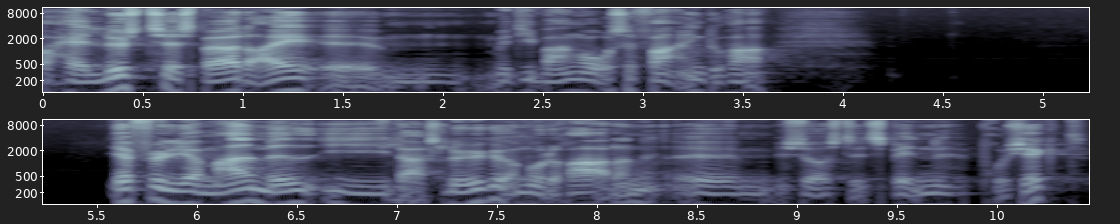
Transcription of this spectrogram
at have lyst til at spørge dig, øh, med de mange års erfaring, du har. Jeg følger meget med i Lars Løkke og Moderaterne. Øh, jeg synes også, det er et spændende projekt.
